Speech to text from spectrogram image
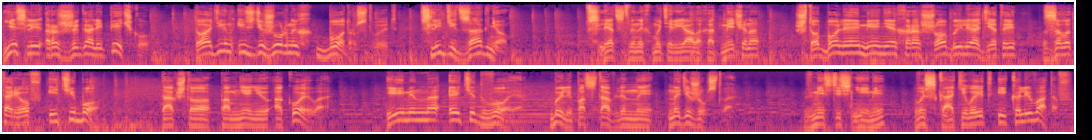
если разжигали печку, то один из дежурных бодрствует, следит за огнем. В следственных материалах отмечено, что более-менее хорошо были одеты Золотарев и Тибо. Так что, по мнению Акоева, именно эти двое были поставлены на дежурство. Вместе с ними выскакивает и Колеватов –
